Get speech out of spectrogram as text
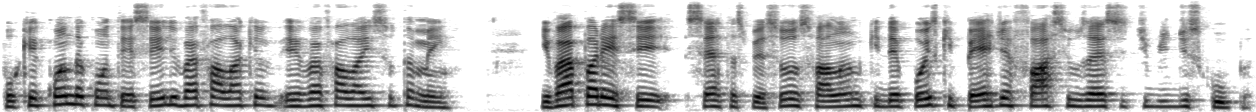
porque quando acontecer ele vai falar que ele vai falar isso também. E vai aparecer certas pessoas falando que depois que perde é fácil usar esse tipo de desculpa.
